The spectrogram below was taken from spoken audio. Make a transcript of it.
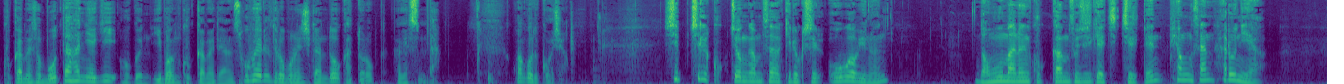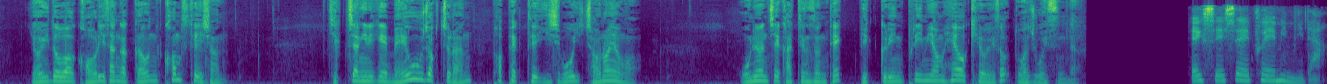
국감에서 못다한 얘기 혹은 이번 국감에 대한 소회를 들어보는 시간도 갖도록 하겠습니다. 광고 듣고 오죠. 17 국정감사 기록실 오버뷰는 너무 많은 국감 소식에 지칠 땐 평산 하루니아, 여의도와 거리상 가까운 컴스테이션, 직장인에게 매우 적절한 Perfect 25 전화영어, 5년째 같은 선택 Big Green 프리미엄 헤어케어에서 도와주고 있습니다. XSFM입니다.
